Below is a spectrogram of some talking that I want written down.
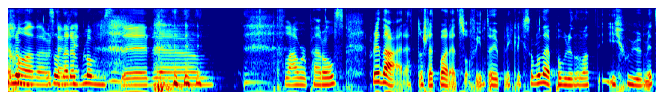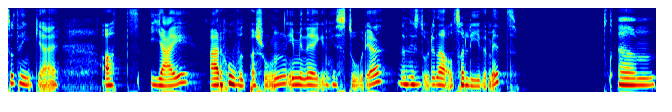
Eller sånne der blomster um, Flower petals. Fordi det er rett og slett bare et så fint øyeblikk, liksom. Og det er på grunn av at i huet mitt så tenker jeg at jeg er hovedpersonen i min egen historie. Den mm. historien er altså livet mitt. Um,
